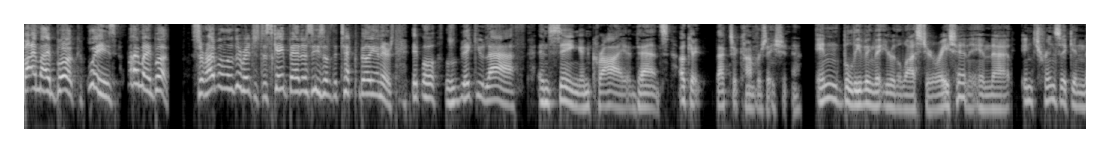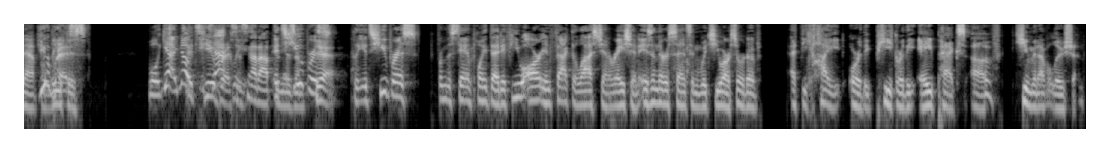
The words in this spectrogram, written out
Buy my book, please. Buy my book. Survival of the Richest, Escape Fantasies of the Tech Billionaires. It will make you laugh and sing and cry and dance. Okay, back to conversation now. In believing that you're the last generation, in that intrinsic in that hubris. belief is, well, yeah, no, it's exactly. hubris. It's not optimism. It's hubris. Yeah. It's hubris from the standpoint that if you are in fact the last generation, isn't there a sense in which you are sort of at the height or the peak or the apex of human evolution?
